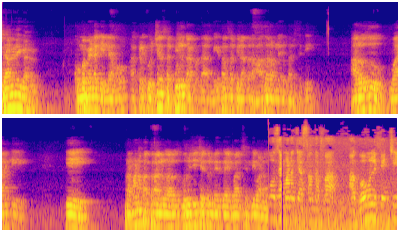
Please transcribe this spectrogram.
శాలిని గారు. కుంభమేళకి వెళ్ళాము. అక్కడికి వచ్చిన సభ్యులు కాకుండా మిగతా సభ్యులందరూ హాజరవ్వలేని పరిస్థితి. ఆ రోజు వారికి ఈ ప్రమాణ పత్రాలు ఆ రోజు గురూజీ చేతుల మీదుగా గో నిర్మాణం చేస్తాం తప్ప ఆ గోవుల్ని పెంచి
